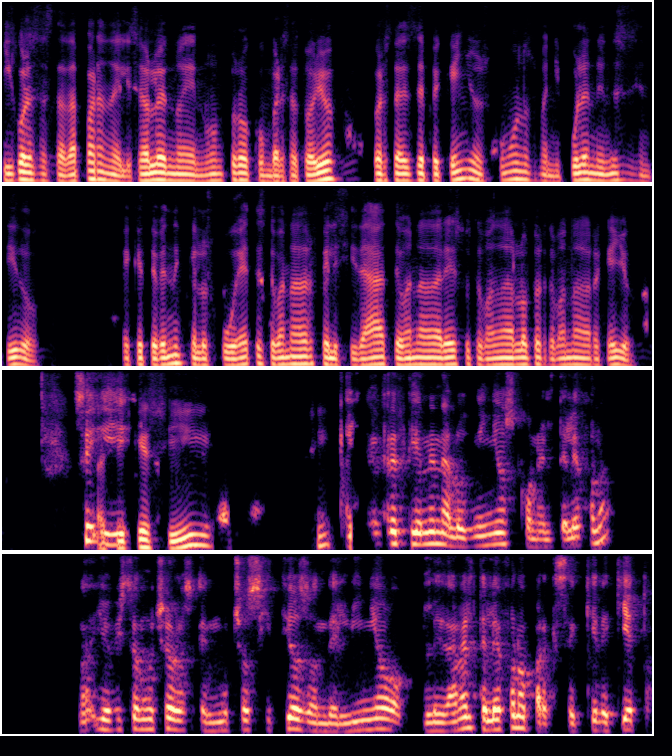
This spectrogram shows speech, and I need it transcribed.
híjoles, hasta da para analizarlo en en otro conversatorio, pero hasta desde pequeños, cómo nos manipulan en ese sentido, de que te venden que los juguetes te van a dar felicidad, te van a dar esto, te van a dar lo otro, te van a dar aquello. Sí, Así y que sí, sí. que entretienen a los niños con el teléfono, ¿no? Yo he visto en muchos en muchos sitios donde el niño le dan el teléfono para que se quede quieto,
